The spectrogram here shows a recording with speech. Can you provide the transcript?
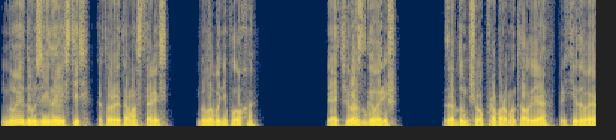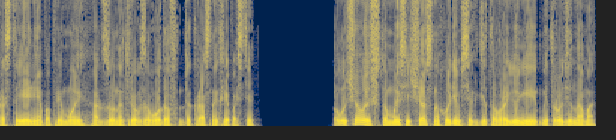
Ну и друзей навестить, которые там остались. Было бы неплохо. «Пять верст, говоришь?» Задумчиво пробормотал я, прикидывая расстояние по прямой от зоны трех заводов до Красной крепости. Получалось, что мы сейчас находимся где-то в районе метро «Динамо»,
